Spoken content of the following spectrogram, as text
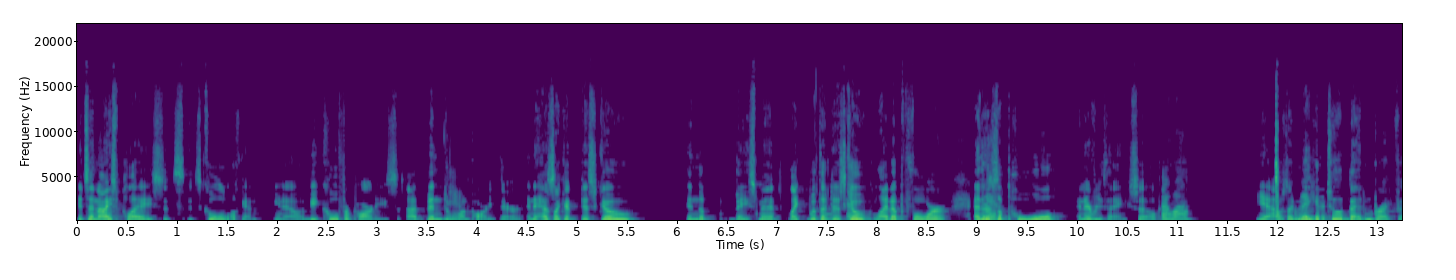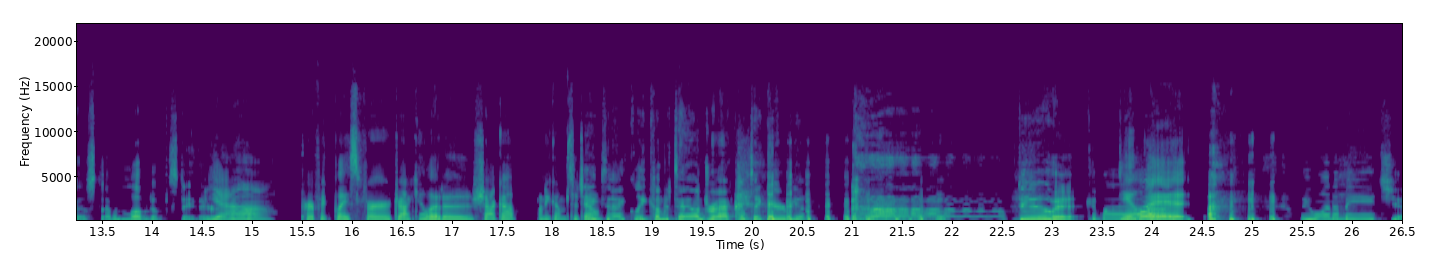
It's a nice place. It's it's cool looking. You know, it'd be cool for parties. I've been to Yeah. one party there, and it has like a disco in the basement, like with a oh, Okay. disco light up floor, and there's Yeah. a pool and everything. So Oh wow. yeah, I was like, I mean- make it into a bed and breakfast. I would love to stay there. Yeah. Perfect place for Dracula to shack up when he comes to town. exactly. Come to town, Drac. We'll take care of you. Do it. Come on. Do it. We want to meet you.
